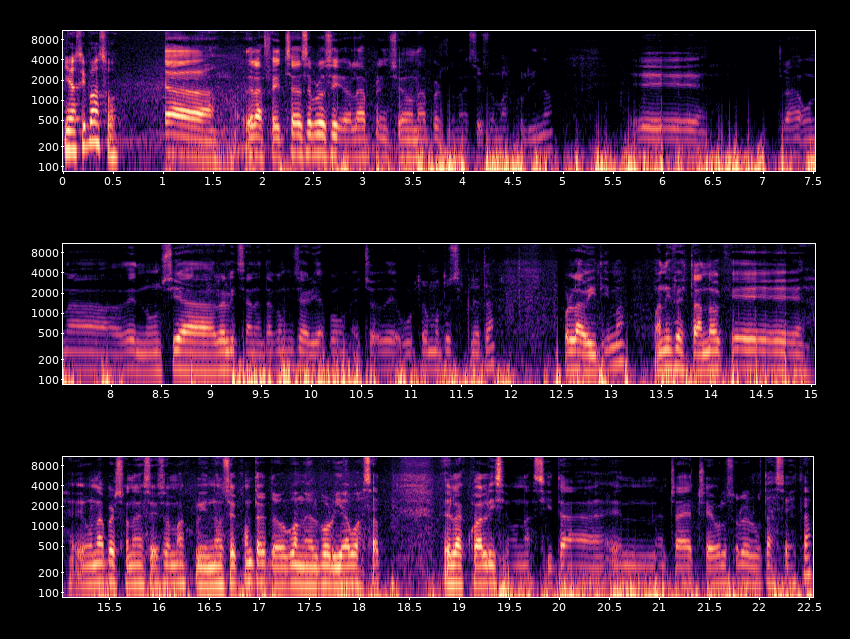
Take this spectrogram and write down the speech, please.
Y así pasó. Ya de la fecha se procedió a la aprehensión de una persona de sexo masculino eh, tras una denuncia realizada en esta comisaría por un hecho de hurto de motocicleta por la víctima, manifestando que eh, una persona de sexo masculino se contactó con él por vía WhatsApp, de la cual hicieron una cita en la entrada de Trébol sobre ruta sexta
